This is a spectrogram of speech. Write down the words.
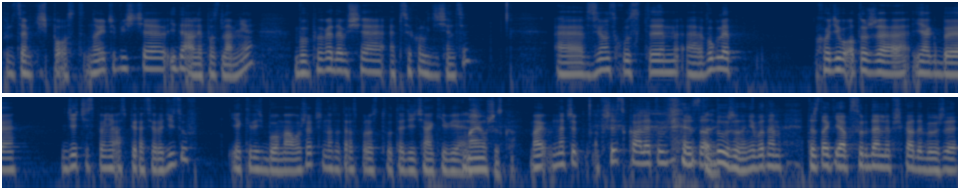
Podrzucam jakiś post. No i oczywiście idealny post dla mnie, bo wypowiadał się e, psycholog dziecięcy. E, W związku z tym w ogóle chodziło o to, że jakby dzieci spełniają aspiracje rodziców. Jak kiedyś było mało rzeczy, no to teraz po prostu te dzieciaki, wiesz, Mają wszystko. ma, znaczy wszystko, ale tu wiesz, za Tak. dużo, no nie? Bo tam też takie absurdalne przykłady były, że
